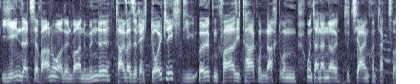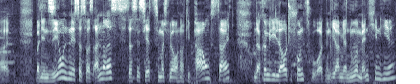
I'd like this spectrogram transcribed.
jenseits der Warnow, also in Warnemünde, teilweise recht deutlich. Die bölken quasi Tag und Nacht, um untereinander sozialen Kontakt zu halten. Bei den Seehunden ist das was anderes. Das ist jetzt zum Beispiel auch noch die Paarungszeit und da können wir die Laute schon zuordnen. Wir haben ja nur Männchen hier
